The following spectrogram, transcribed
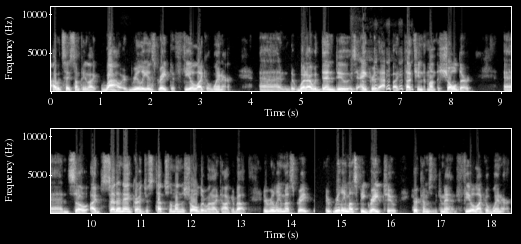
I would say something like, "Wow, it really is great to feel like a winner." And what I would then do is anchor that by touching them on the shoulder. And so I'd set an anchor. I just touch them on the shoulder when I talk about it. Really must great. It really must be great to. Here comes the command: feel like a winner.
